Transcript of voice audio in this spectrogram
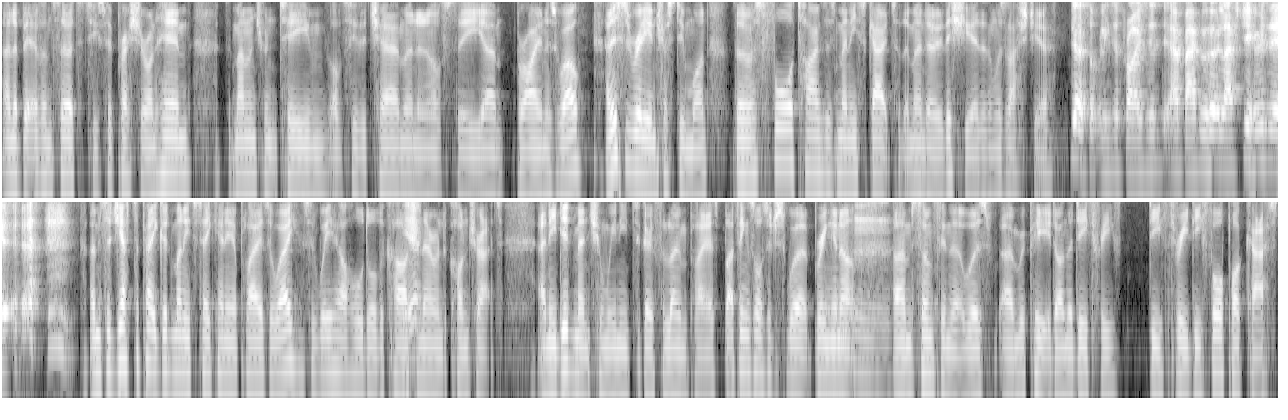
and a bit of uncertainty. So pressure on him, the management team, obviously the chairman, and obviously um, Brian as well. And this is a really interesting one. There was four times as many scouts at the Mendo this year than there was last year. That's not really surprising how bad we were last year, is it? Um, so do you have to pay good money to take any of players away? So we hold all the cards Yeah. and they're under contract. And he did mention we need to go for loan players, but I think it's also just worth bringing up Hmm. um, something that was um, repeated on the D three. D3, D4 podcast.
